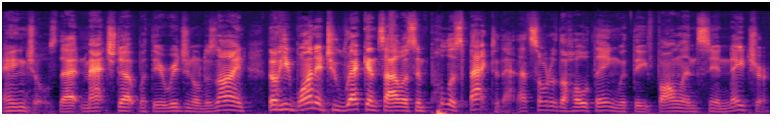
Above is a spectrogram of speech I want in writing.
angels that matched up with the original design, though he wanted to reconcile us and pull us back to that. That's sort of the whole thing with the fallen sin nature.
